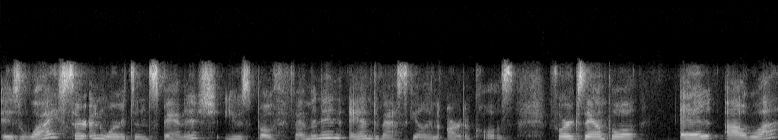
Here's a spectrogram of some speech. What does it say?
is why certain words in Spanish use both feminine and masculine articles. For example, el agua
